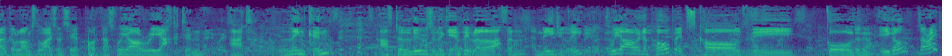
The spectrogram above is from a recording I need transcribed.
Welcome along to the Wise Men Say podcast. We are reacting at Lincoln after losing the game. People are laughing immediately. We are in a pub. It's called the Golden Eagle. Is that right?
